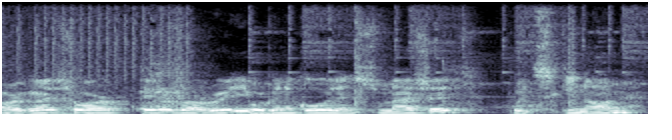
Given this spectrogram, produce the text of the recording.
Alright guys, so our potatoes are ready. We're gonna go ahead and smash it with skin on.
